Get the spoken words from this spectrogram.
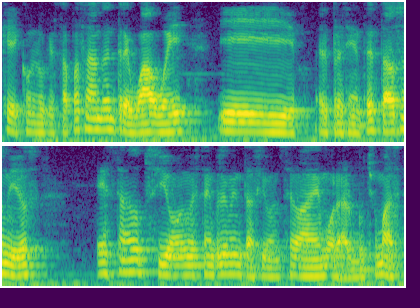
que con lo que está pasando entre Huawei y el presidente de Estados Unidos, esta adopción o esta implementación se va a demorar mucho más.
